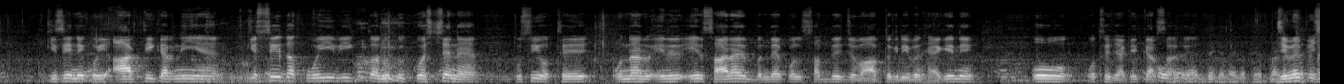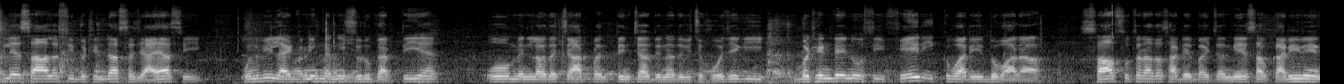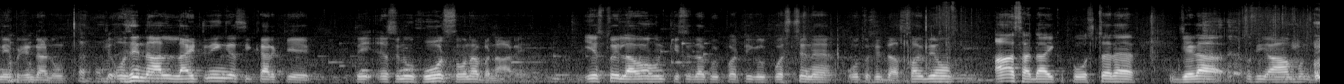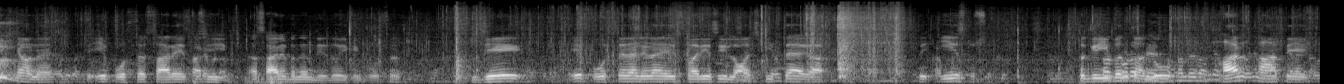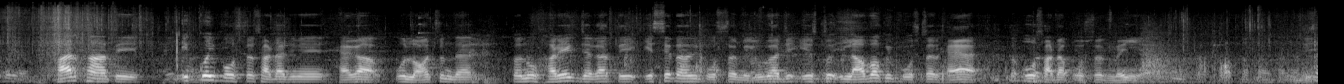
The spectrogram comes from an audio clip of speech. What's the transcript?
ਕਿਸੇ ਨੇ ਕੋਈ ਆਰਤੀ ਕਰਨੀ ਹੈ ਕਿਸੇ ਦਾ ਕੋਈ ਵੀ ਤੁਹਾਨੂੰ ਕੋਈ ਕੁਐਸਚਨ ਹੈ ਤੁਸੀਂ ਉੱਥੇ ਉਹਨਾਂ ਨੂੰ ਇਹ ਸਾਰਾ ਬੰਦਿਆਂ ਕੋਲ ਸਭ ਦੇ ਜਵਾਬ ਤਕਰੀਬਨ ਹੈਗੇ ਨੇ ਉਹ ਉੱਥੇ ਜਾ ਕੇ ਕਰ ਸਕਦੇ ਜਿਵੇਂ ਪਿਛਲੇ ਸਾਲ ਅਸੀਂ ਬਠਿੰਡਾ ਸਜਾਇਆ ਸੀ ਹੁਣ ਵੀ ਲਾਈਟਨਿੰਗ ਕਰਨੀ ਸ਼ੁਰੂ ਕਰਤੀ ਹੈ ਉਹ ਮੈਨੂੰ ਲੱਗਦਾ 4 5 3 4 ਦਿਨਾਂ ਦੇ ਵਿੱਚ ਹੋ ਜਾਏਗੀ। ਬਠਿੰਡੇ ਨੂੰ ਅਸੀਂ ਫੇਰ ਇੱਕ ਵਾਰੀ ਦੁਬਾਰਾ ਸਾਫ਼ ਸੁਥਰਾ ਤਾਂ ਸਾਡੇ ਬਾਈ ਚਾਂਸ ਮੇਅਰ ਸਾਹਿਬ ਕਰ ਹੀ ਰਹੇ ਨੇ ਬਠਿੰਡਾ ਨੂੰ। ਤੇ ਉਹਦੇ ਨਾਲ ਲਾਈਟਨਿੰਗ ਅਸੀਂ ਕਰਕੇ ਤੇ ਇਸ ਨੂੰ ਹੋਰ ਸੋਹਣਾ ਬਣਾ ਰਹੇ ਹਾਂ। ਇਸ ਤੋਂ ਇਲਾਵਾ ਹੁਣ ਕਿਸੇ ਦਾ ਕੋਈ ਪਾਰਟਿਕੂਲਰ ਕੁਐਸਚਨ ਹੈ, ਉਹ ਤੁਸੀਂ ਦੱਸ ਸਕਦੇ ਹੋ। ਆ ਸਾਡਾ ਇੱਕ ਪੋਸਟਰ ਹੈ, ਜਿਹੜਾ ਤੁਸੀਂ ਆਮ ਹੁਣ ਦੇਖਿਆ ਹੋਣਾ ਹੈ, ਤੇ ਇਹ ਪੋਸਟਰ ਸਾਰੇ ਤੁਸੀਂ ਸਾਰੇ ਬੰਦੇ ਨੂੰ ਦੇ ਦਿਓ ਇੱਕ ਇੱਕ ਪੋਸਟਰ ਜੇ ਇਹ ਪੋਸਟਰ ਹੈ ਜਿਹੜਾ ਇਸ ਵਾਰੀ ਅਸੀਂ ਲਾਂਚ ਕੀਤਾ ਹੈਗਾ। ਤੇ ਇਸ ਤਕਰੀਬਨ ਤੁਹਾਨੂੰ ਹਰ ਥਾਂ ਤੇ ਹਰ ਥਾਂ ਤੇ ਇੱਕੋ ਹੀ ਪੋਸਟਰ ਸਾਡਾ ਜਿਵੇਂ ਹੈਗਾ ਉਹ ਲਾਂਚ ਹੁੰਦਾ ਹੈ। ਤੁਹਾਨੂੰ ਹਰੇਕ ਜਗ੍ਹਾ ਤੇ ਇਸੇ ਤਰ੍ਹਾਂ ਦੀ ਪੋਸਟਰ ਮਿਲੂਗਾ। ਜੇ ਇਸ ਤੋਂ ਇਲਾਵਾ ਕੋਈ ਪੋਸਟਰ ਹੈ ਤਾਂ ਉਹ ਸਾਡਾ ਪੋਸਟਰ ਨਹੀਂ ਹੈ।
